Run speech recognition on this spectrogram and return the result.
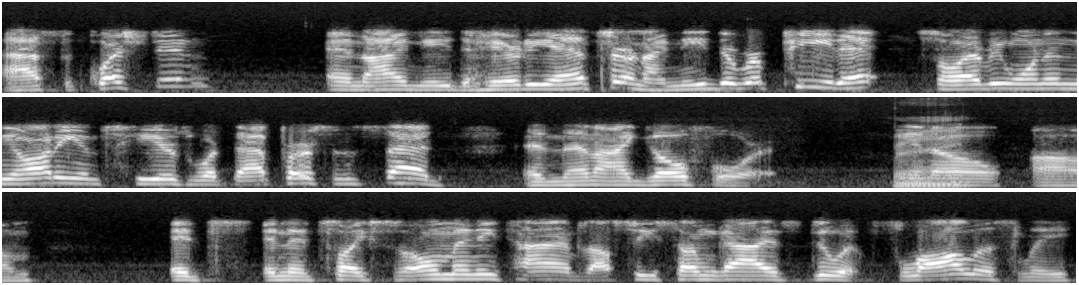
ask the question, and I need to hear the answer, and I need to repeat it so everyone in the audience hears what that person said, and then I go for it. You know, um, it's and it's like so many times I'll see some guys do it flawlessly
